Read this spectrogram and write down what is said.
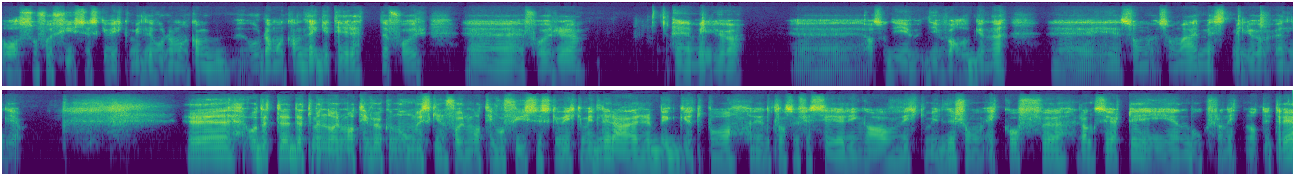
og også for fysiske virkemidler, hvordan man kan, hvordan man kan legge til rette for, for miljø, altså de, de valgene som, som er mest miljøvennlige. Eh, og dette, dette, med normative, økonomiske, informative og fysiske virkemidler er bygget på en klassifisering av virkemidler som Eckhoff eh, lanserte i en bok fra 1983.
